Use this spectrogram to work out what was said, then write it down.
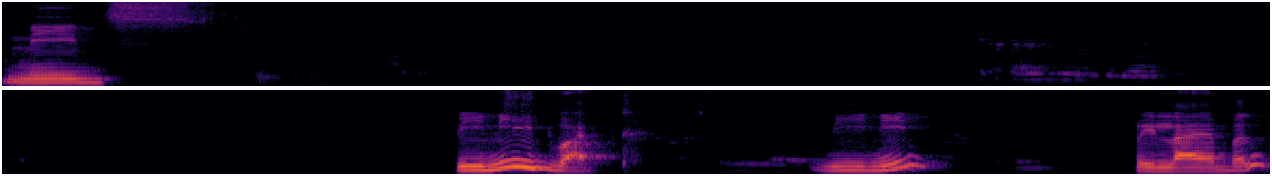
needs we need what? We need reliable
